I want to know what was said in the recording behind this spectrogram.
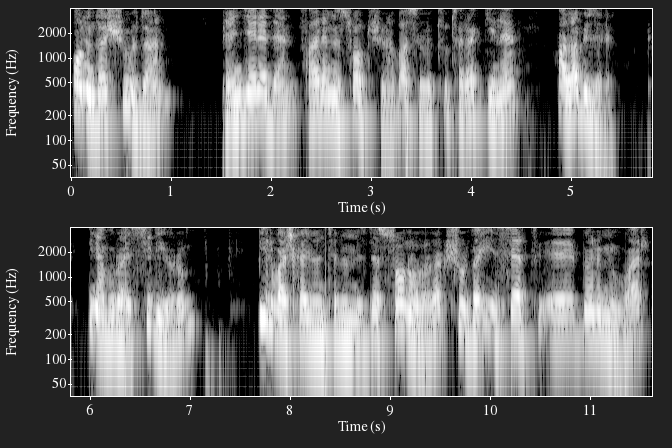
Onu da şuradan pencereden faremin sol tuşuna basılı tutarak yine alabilirim. Yine burayı siliyorum. Bir başka yöntemimiz de son olarak şurada insert e, bölümü var.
